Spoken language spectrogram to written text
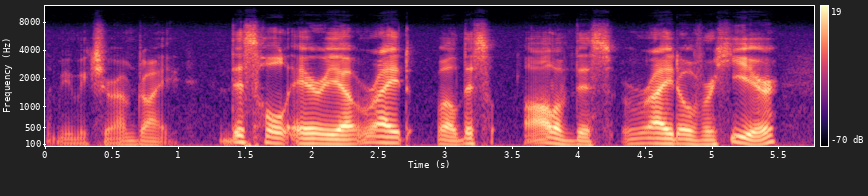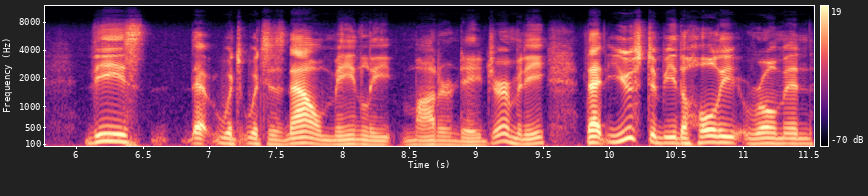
let me make sure I'm drawing this whole area right, well, this all of this right over here, these that which which is now mainly modern day Germany, that used to be the Holy Roman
